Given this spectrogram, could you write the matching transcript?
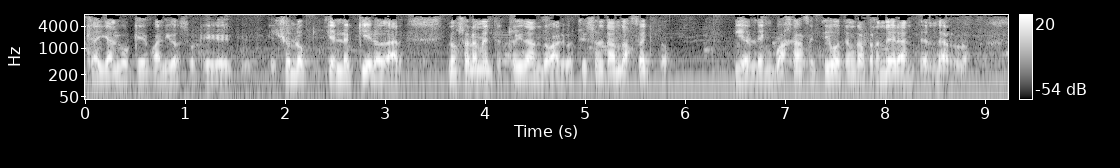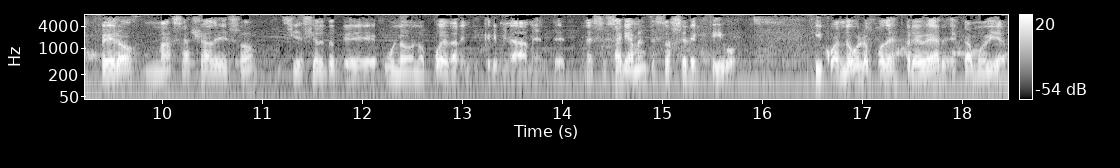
que hay algo que es valioso, que, yo lo, que le quiero dar. No solamente estoy dando algo, estoy soltando afecto y el lenguaje afectivo tengo que aprender a entenderlo. Pero más allá de eso, sí es cierto que uno no puede dar indiscriminadamente, necesariamente eso es selectivo. Y cuando vos lo podés prever, está muy bien,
